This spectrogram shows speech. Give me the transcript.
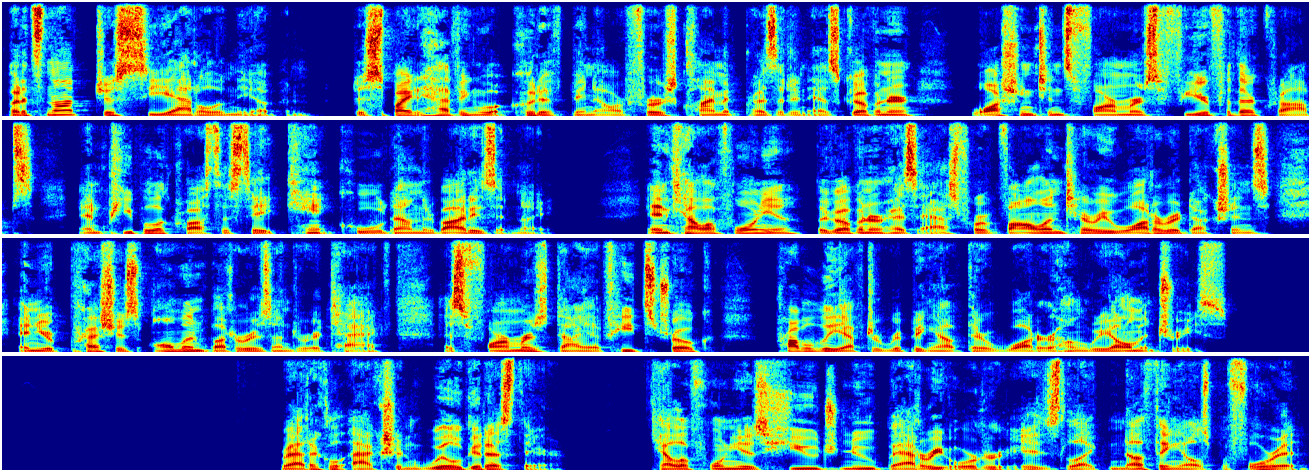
But it's not just Seattle in the oven. Despite having what could have been our first climate president as governor, Washington's farmers fear for their crops, and people across the state can't cool down their bodies at night. In California, the governor has asked for voluntary water reductions, and your precious almond butter is under attack as farmers die of heat stroke, probably after ripping out their water hungry almond trees. Radical action will get us there. California's huge new battery order is like nothing else before it.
